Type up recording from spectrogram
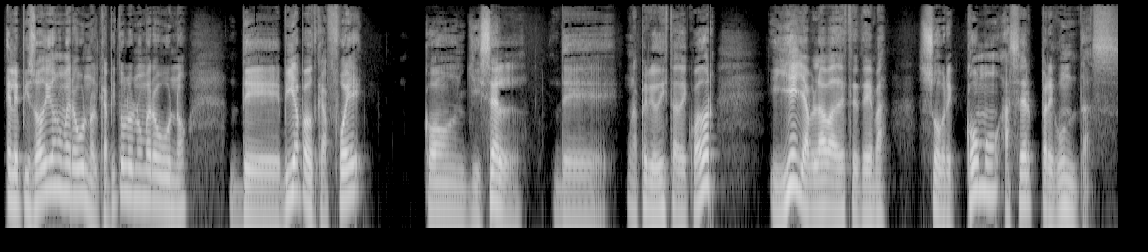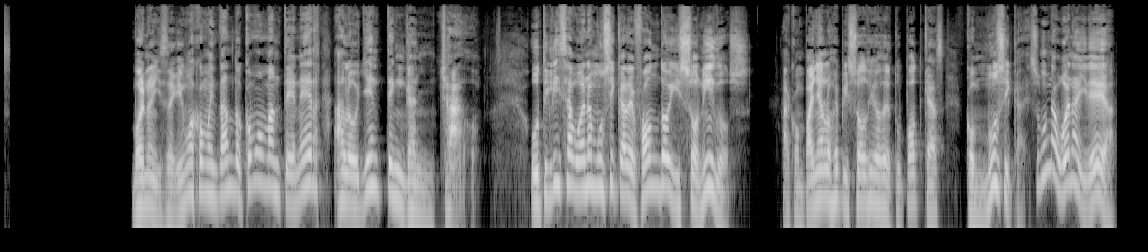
El episodio número uno, el capítulo número uno de Vía Podcast fue con Giselle, de una periodista de Ecuador, y ella hablaba de este tema sobre cómo hacer preguntas. Bueno, y seguimos comentando cómo mantener al oyente enganchado. Utiliza buena música de fondo y sonidos. Acompaña los episodios de tu podcast con música. Es una buena idea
